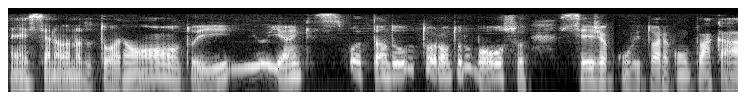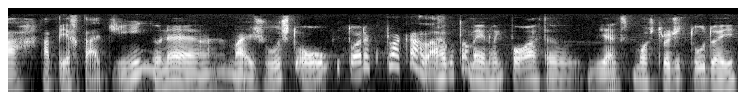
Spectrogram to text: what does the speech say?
É, esse é o ano do Toronto. E, e o Yankees botando o Toronto no bolso seja com vitória com o placar apertadinho, né, mais justo, ou vitória com placar largo também, não importa. O Yankees mostrou de tudo aí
